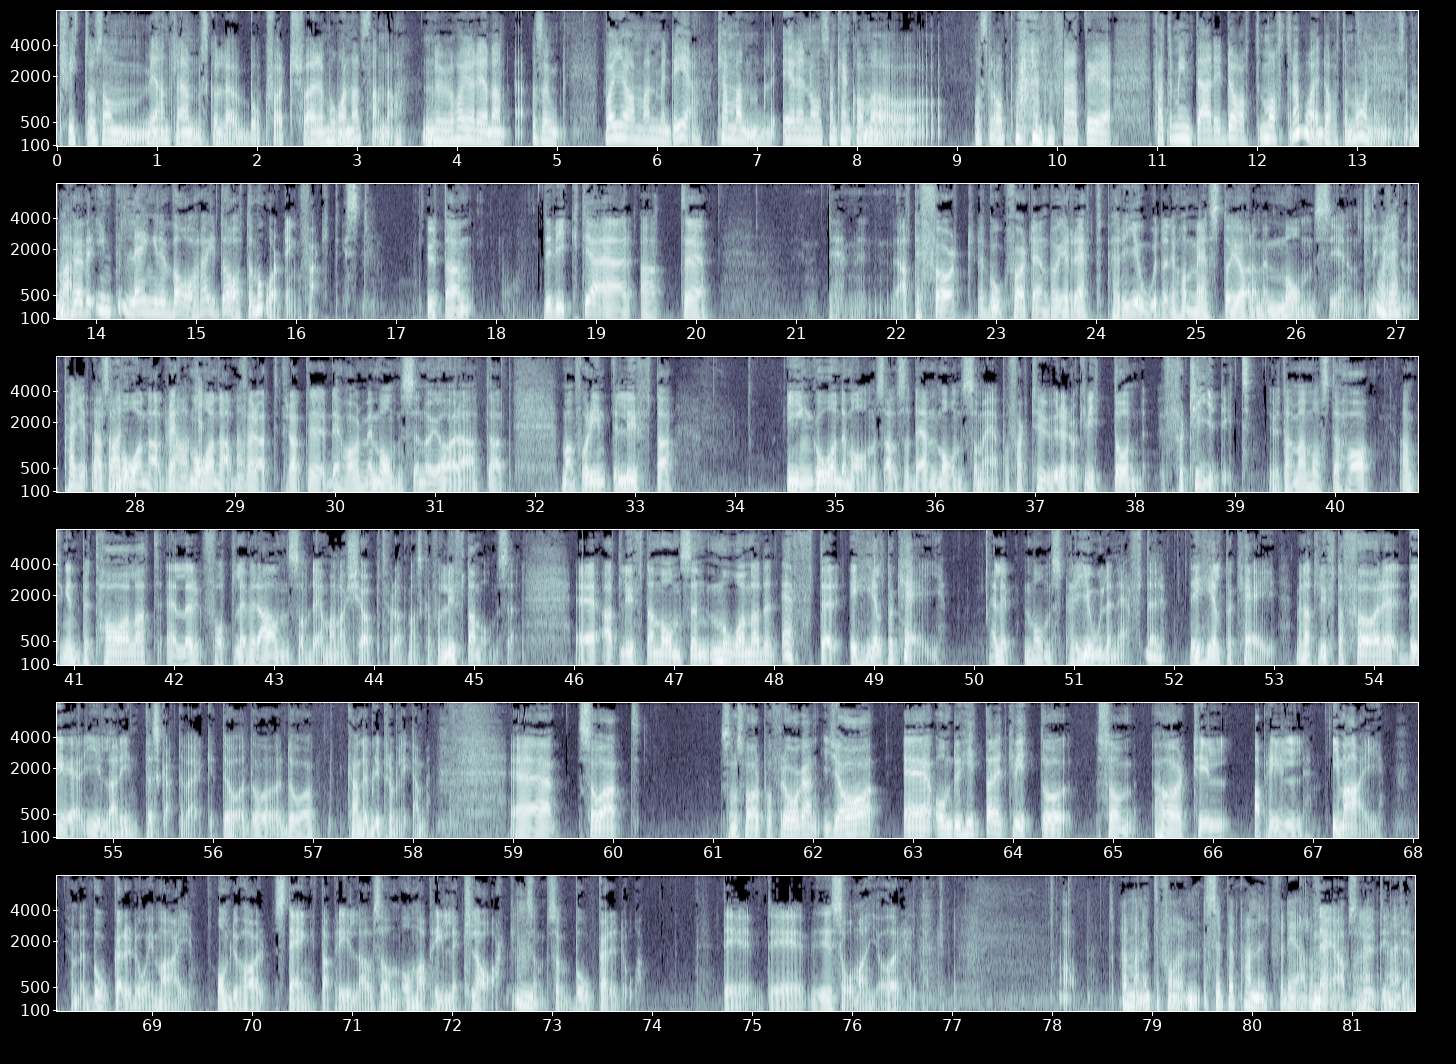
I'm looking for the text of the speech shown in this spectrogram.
kvitto som egentligen skulle ha bokförts för en månad sedan. Då. Mm. Nu har jag redan, alltså, vad gör man med det? Kan man, är det någon som kan komma och, och slå på en för att, det, för att de inte är i datum, måste de vara i datumordning? Liksom? De behöver inte längre vara i datumordning faktiskt. Utan det viktiga är att eh, att det fört, bokfört ändå i rätt period och det har mest att göra med moms egentligen. rätt period? Alltså månad, rätt ah, okay. månad för att, för att det, det, har med momsen att göra. Att, att man får inte lyfta ingående moms, alltså den moms som är på fakturer och kvitton för tidigt. Utan man måste ha antingen betalat eller fått leverans av det man har köpt för att man ska få lyfta momsen. Eh, att lyfta momsen månaden efter är helt okej. Okay eller momsperioden efter. Mm. Det är helt okej. Okay. Men att lyfta före, det gillar inte Skatteverket. Då, då, då kan det bli problem. Eh, så att, som svar på frågan, ja, eh, om du hittar ett kvitto som hör till april i maj, boka det då i maj. Om du har stängt april, alltså om, om april är klart, liksom, mm. så boka det då. Det, det, det är så man gör helt enkelt behöver man inte få superpanik för det i alla fall. Nej, absolut Nej. inte.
